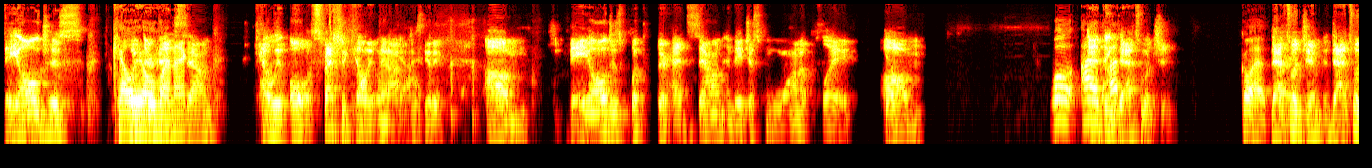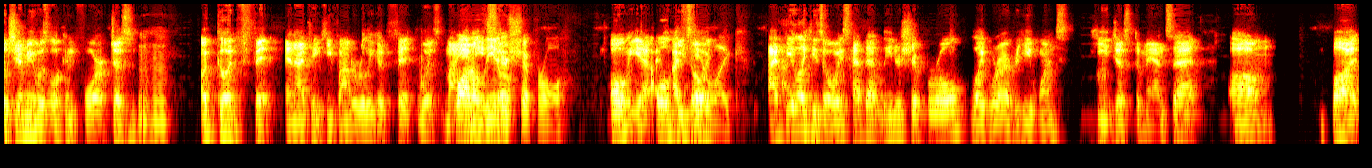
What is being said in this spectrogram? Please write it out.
they all just Kelly put their heads Olynyk. down. Kelly, oh, especially Kelly. Oh, no, I'm guy. just kidding. Um, they all just put their heads down and they just want to play. Yep. Um, Well, I, I, think I- that's what Jim, go ahead. that's sorry. what Jim that's what Jimmy was looking for, just hmm a good fit, and I think he found a really good fit with Well, in Miami. a so- leadership role. oh yeah, well I, I he's feel always, like. I feel like he's always had that leadership role, like wherever he went, he just demands that. Um, but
